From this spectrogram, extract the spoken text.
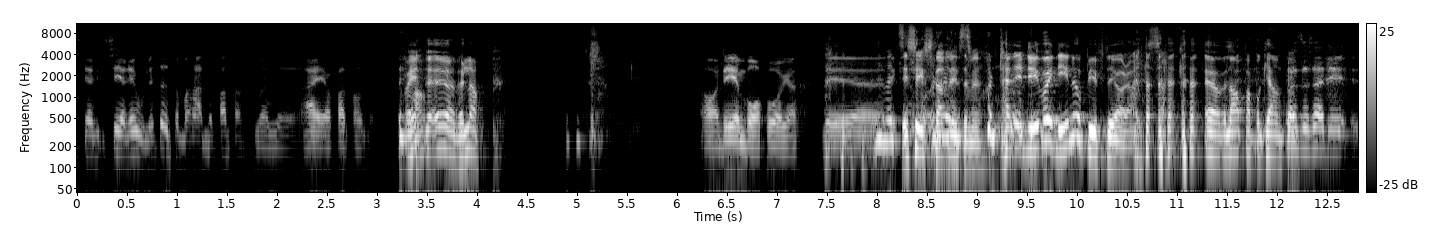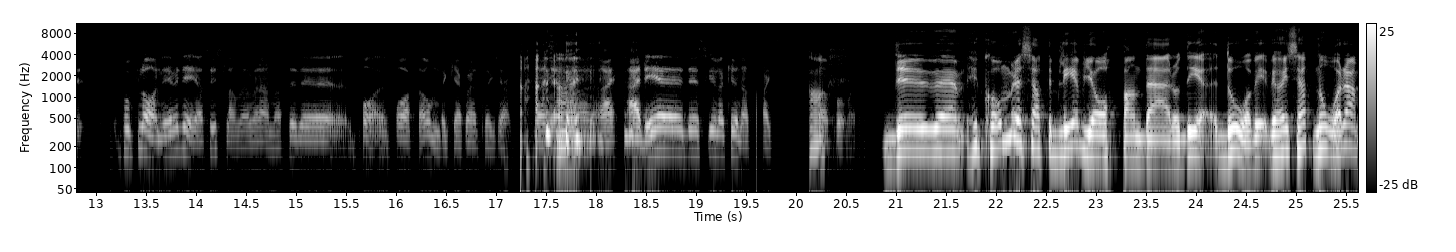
ser, ser roligt ut om man hade fattat. Men eh, nej, jag fattar inte. Vad heter överlapp? Ja, det är en bra fråga. Det, Det Det sysslar inte med. Nej, det- det var ju din uppgift att göra. Överlappa på kanten. Säga, det, på planen är det det jag sysslar med, men annars är det pra, prata om det kanske jag inte kan. Men, eh, nej, nej det, det skulle jag kunnat faktiskt. Ja. Du, eh, hur kommer det sig att det blev Japan där och det, då? Vi, vi har ju sett några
